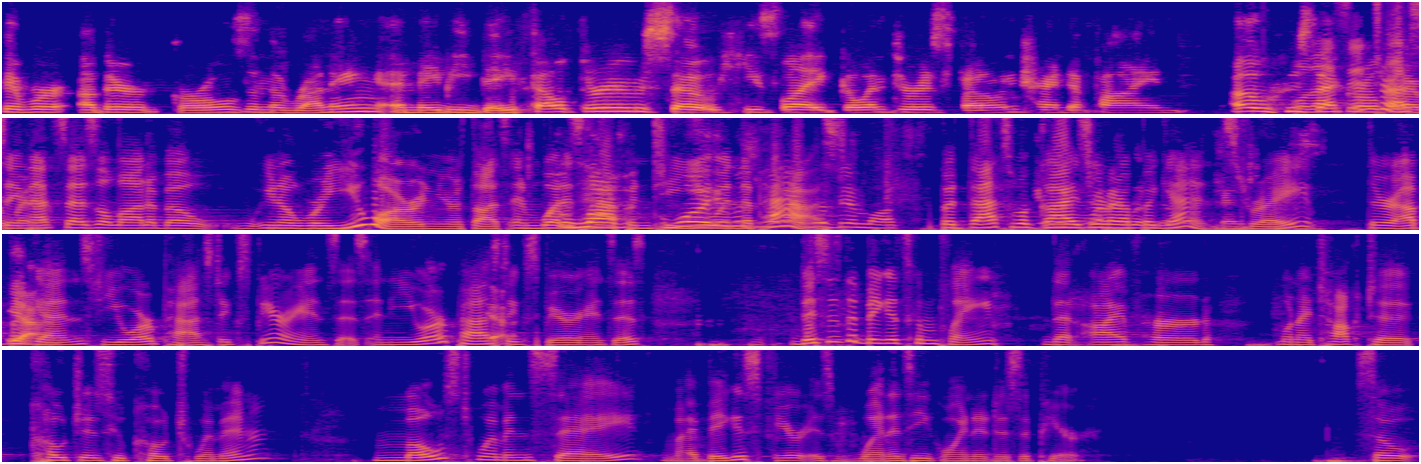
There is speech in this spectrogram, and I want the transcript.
there were other girls in the running and maybe they fell through. So he's like going through his phone trying to find oh who's Well, that that's that I interesting. went- That says a lot about you know where you are in your thoughts and what has Love- happened to well, you in the was when I lived past. in Los- But that's what it guys are up lived in Los against, right? They're up Yeah. against your past experiences. And your past Yeah. experiences, this is the biggest complaint that I've heard when I talk to coaches who coach women. Most women say, My biggest fear is when is he going to disappear? So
